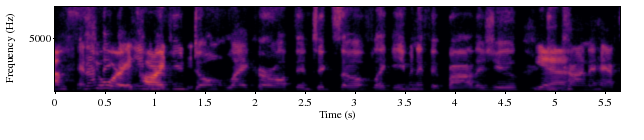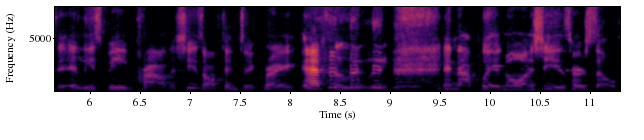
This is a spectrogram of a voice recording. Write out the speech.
I'm and sure it's hard. If you don't like her authentic self, like even if it bothers you, yeah. you kind of have to at least be proud that she's authentic, right? Absolutely. and not putting on she is herself.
